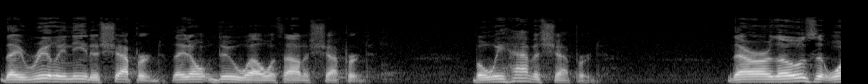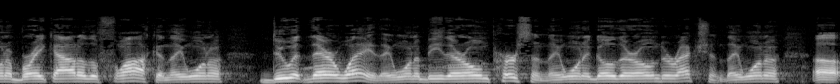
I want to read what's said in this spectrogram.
They really need a shepherd. They don't do well without a shepherd. But we have a shepherd. There are those that want to break out of the flock and they want to do it their way. They want to be their own person. They want to go their own direction. They want to uh,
